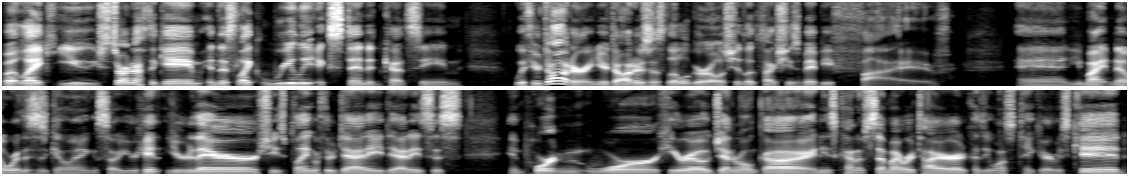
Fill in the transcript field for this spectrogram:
But like you start off the game in this like really extended cutscene with your daughter, and your daughter's this little girl. She looks like she's maybe five, and you might know where this is going. So you're hit, you're there. She's playing with her daddy. Daddy's this important war hero general guy, and he's kind of semi-retired because he wants to take care of his kid.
